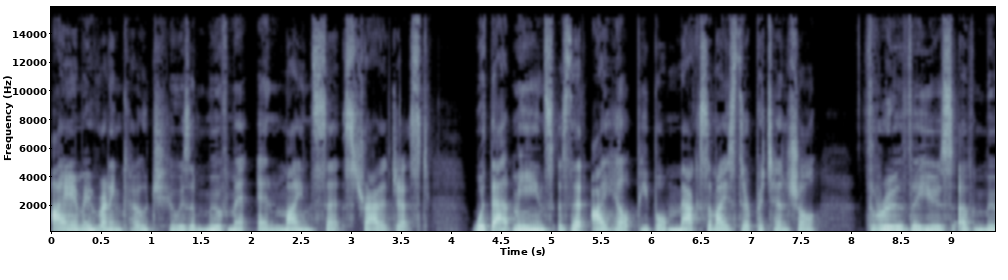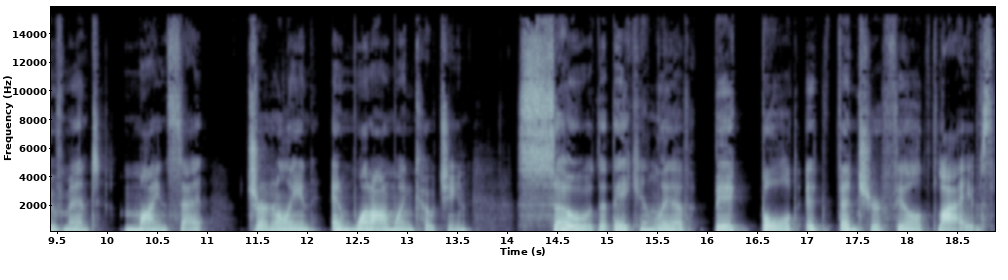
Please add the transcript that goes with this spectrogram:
I am a running coach who is a movement and mindset strategist. What that means is that I help people maximize their potential through the use of movement, mindset, journaling, and one on one coaching so that they can live big, bold, adventure filled lives.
